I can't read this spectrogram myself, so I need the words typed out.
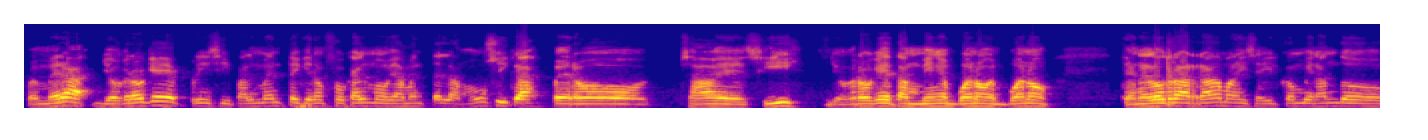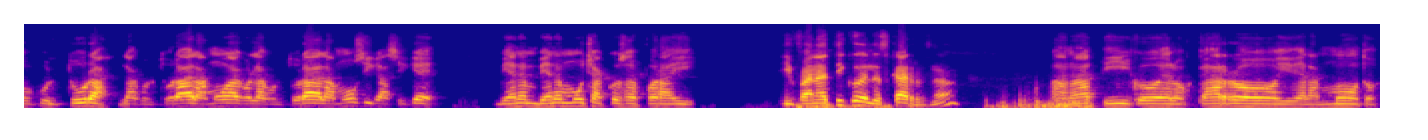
Pues mira, yo creo que principalmente quiero enfocarme obviamente en la música, pero, ¿sabes? Sí, yo creo que también es bueno, es bueno tener otras ramas y seguir combinando cultura, la cultura de la moda con la cultura de la música, así que vienen, vienen muchas cosas por ahí. Y fanático de los carros, ¿no? Fanático de los carros y de las motos.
